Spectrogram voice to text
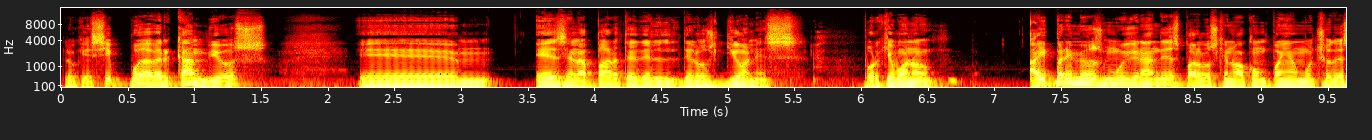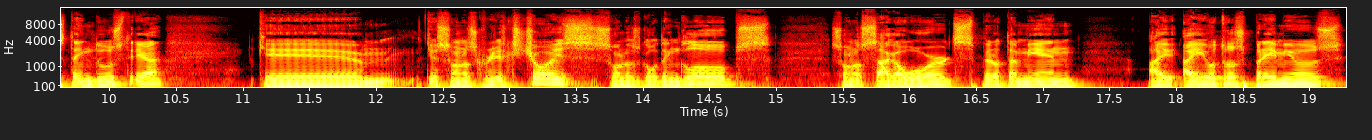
lo que sí puede haber cambios eh, es en la parte del- de los guiones. Porque bueno, hay premios muy grandes para los que no acompañan mucho de esta industria, que, que son los Critics' Choice, son los Golden Globes, son los SAG Awards, pero también hay, hay otros premios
